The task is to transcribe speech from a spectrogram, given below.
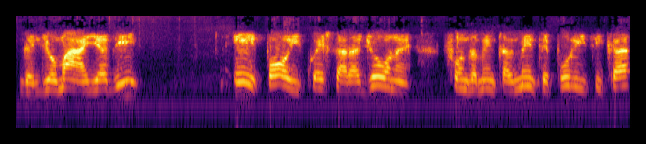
degli Omayyadi e poi questa ragione fondamentalmente politica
